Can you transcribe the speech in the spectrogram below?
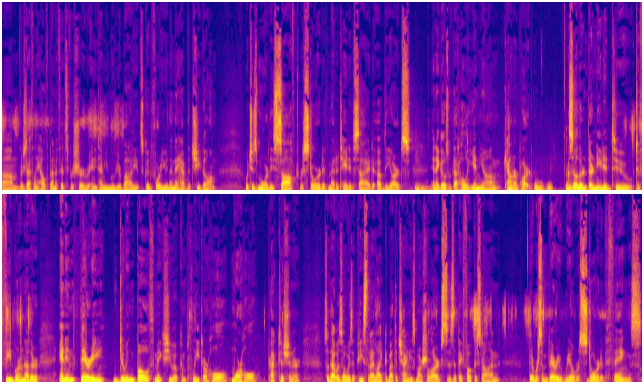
Um, there's definitely health benefits for sure. But anytime you move your body, it's good for you. And then they have the qigong, which is more the soft, restorative, meditative side of the arts, and it goes with that whole yin yang counterpart. So they're they're needed to to feed one another, and in theory, doing both makes you a complete or whole, more whole practitioner. So that was always a piece that I liked about the Chinese martial arts is that they focused on there were some very real restorative things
